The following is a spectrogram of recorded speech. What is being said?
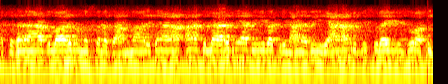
حدثنا عبد الله بن مسلمة عن مالك عن عبد الله بن أبي بكر عن أبيه عن عمرو بن سليم الزرقي.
